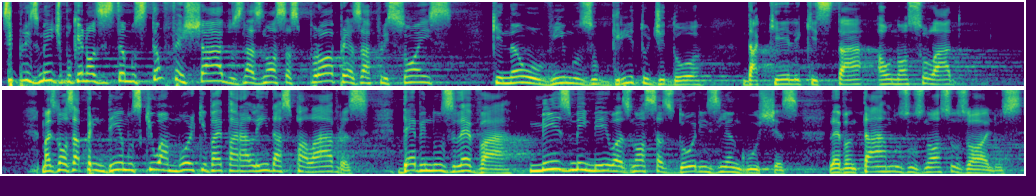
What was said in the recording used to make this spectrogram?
Simplesmente porque nós estamos tão fechados nas nossas próprias aflições que não ouvimos o grito de dor daquele que está ao nosso lado. Mas nós aprendemos que o amor que vai para além das palavras deve nos levar, mesmo em meio às nossas dores e angústias, levantarmos os nossos olhos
